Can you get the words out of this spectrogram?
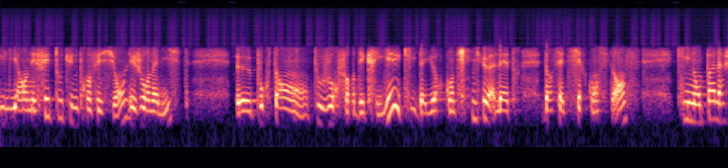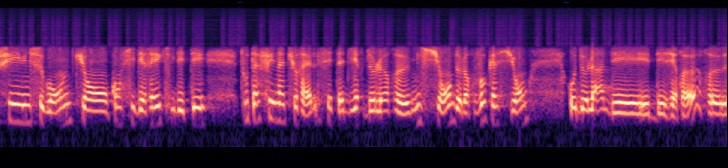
il y a en effet toute une profession, les journalistes, euh, pourtant toujours fort décriés, qui d'ailleurs continuent à l'être dans cette circonstance, qui n'ont pas lâché une seconde, qui ont considéré qu'il était tout à fait naturel, c'est-à-dire de leur euh, mission, de leur vocation, au-delà des, erreurs, euh,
